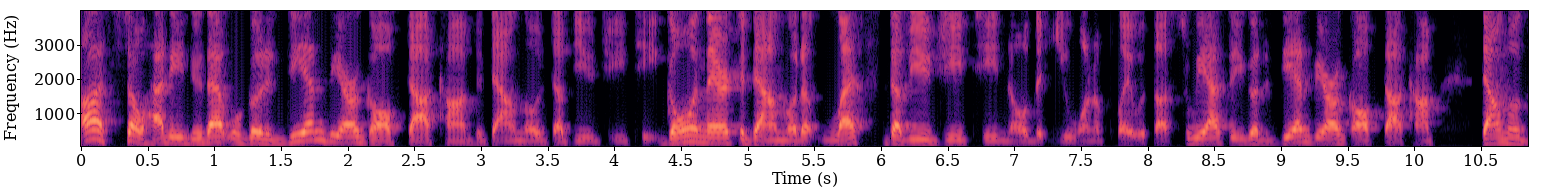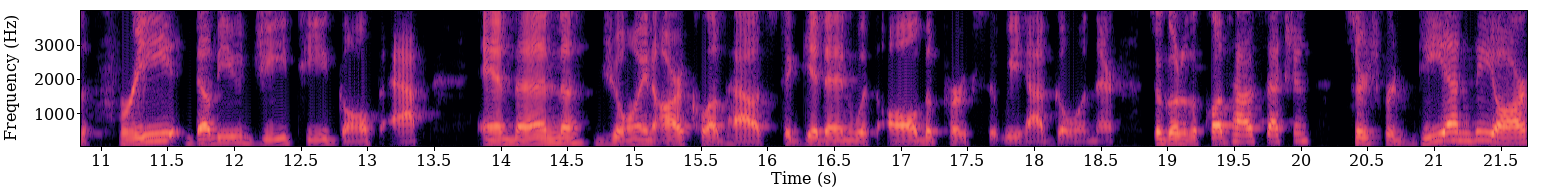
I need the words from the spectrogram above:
us. So, how do you do that? We'll go to dnvrgolf.com to download WGT. Go in there to download it. Let's WGT know that you want to play with us. So, we ask that you go to dnvrgolf.com, download the free WGT Golf app, and then join our clubhouse to get in with all the perks that we have going there. So, go to the clubhouse section Search for DNVR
